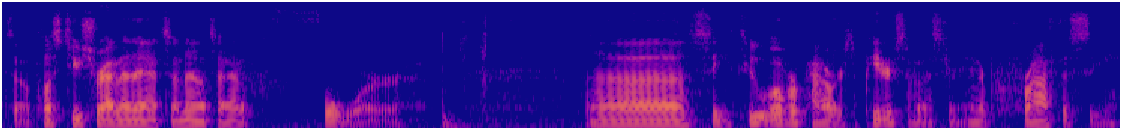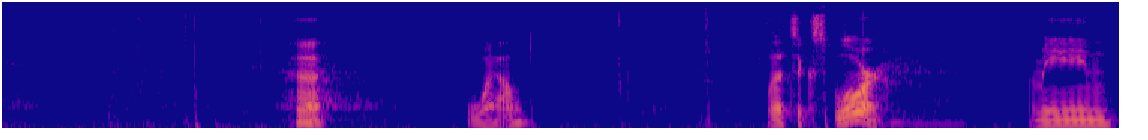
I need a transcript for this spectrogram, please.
so plus two shroud on that. So now it's out of four. Uh, let's see, two overpowers, Peter Sylvester, and a prophecy. Huh. Well, let's explore. I mean,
